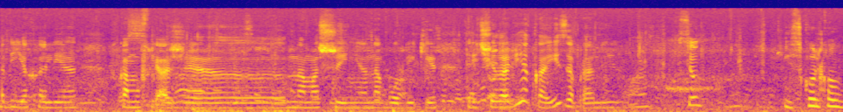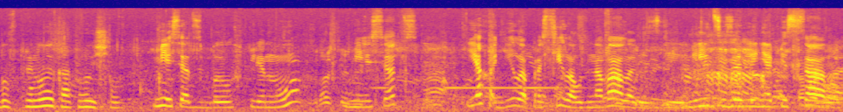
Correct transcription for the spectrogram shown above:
Подъехали в камуфляже э, на машине, на бобике три человека и забрали его. Все. И сколько он был в плену и как вышел? Месяц был в плену, месяц. Я ходила, просила, узнавала везде. Милиция заявление писала,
